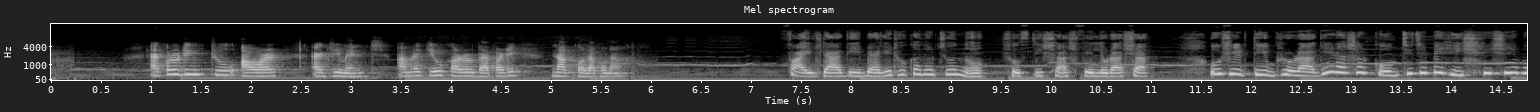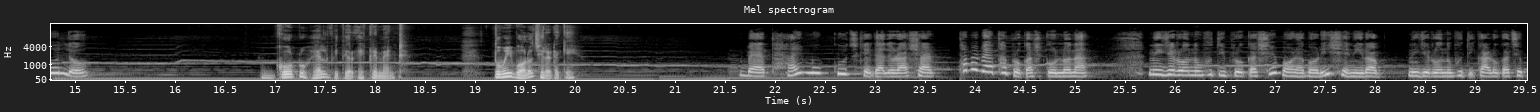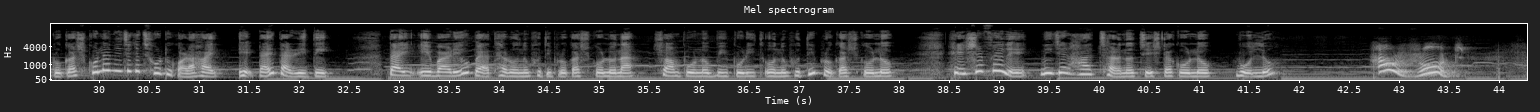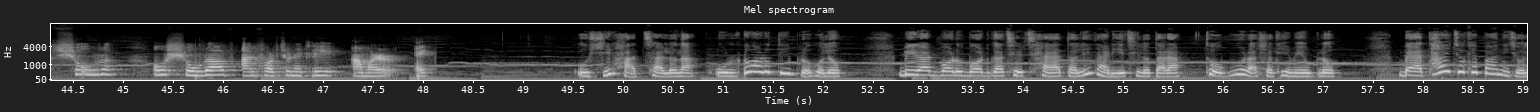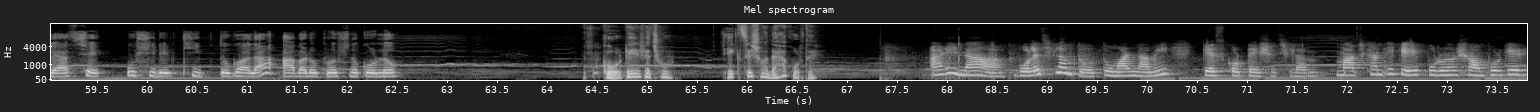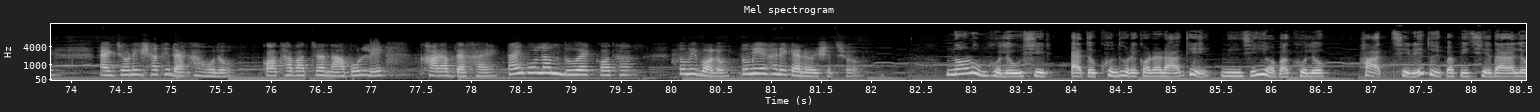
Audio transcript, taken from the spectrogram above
according to our agreement আমরা কেউ কারোর ব্যাপারে নাক গলাবো না। ফাইলটা আগেই ব্যাগে ঢোকানোর জন্য স্বস্তির শ্বাস ফেলল রাশা। উশির তীব্র রাগে রাশার কবজি চেপে হিস হিসিয়ে বলল go to hell with your agreement তুমি বলো ছেলেটাকে। ব্যথায় মুখ কুচকে গেল রাশার। তবে ব্যথা প্রকাশ করল না। নিজের অনুভূতি প্রকাশে বরাবরই সে নীরব। নিজের অনুভূতি কারও কাছে প্রকাশ করলে নিজেকে ছোট করা হয় এটাই তার রীতি। তাই এবারেও ব্যথার অনুভূতি প্রকাশ করল না সম্পূর্ণ বিপরীত অনুভূতি প্রকাশ করল। হেসে ফেলে নিজের হাত ছাড়ানোর চেষ্টা করল বলল হাউ রোড সৌরভ ও সৌরভ আনফর্চুনেটলি আমার এক উশির হাত ছাড়লো না উল্টো আরও তীব্র হলো। বিরাট বড় বটগাছের ছায়াতলে দাঁড়িয়েছিল তারা। তবুও রাশা ঘেমে উঠল। ব্যথায় চোখে পানি চলে আসছে। উশিরের ক্ষিপ্ত গলা আবারও প্রশ্ন করল কোর্টে এসেছ? এক্সের সঙ্গে দেখা করতে। আরে না বলেছিলাম তো তোমার নামে কেস করতে এসেছিলাম। মাঝখান থেকে পুরনো সম্পর্কের একজনের সাথে দেখা হলো। কথাবার্তা না বললে খারাপ দেখায়। তাই বললাম দু এক কথা। তুমি বলো তুমি এখানে কেন এসেছ? নরম হলো উশির। এতক্ষণ ধরে করার আগে নিজেই অবাক হলো। হাত ছেড়ে দুই পা পিছিয়ে দাঁড়াল।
